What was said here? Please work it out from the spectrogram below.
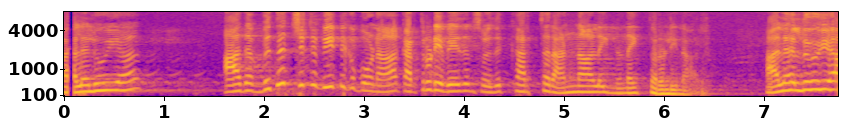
ஹalleluya. அதை விதைச்சிட்டு வீட்டுக்கு போனா கர்த்தருடைய வேதம் சொல்லுது கர்த்தர் அண்ணாளை நினைத்தருளினார். அலலூயா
